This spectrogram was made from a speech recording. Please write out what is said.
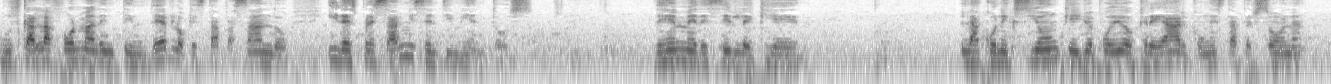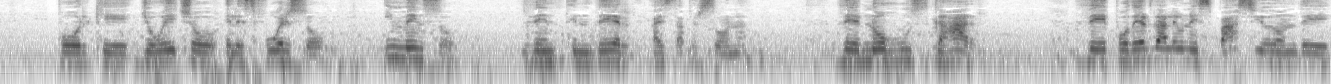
buscar la forma de entender lo que está pasando y de expresar mis sentimientos. Déjenme decirle que la conexión que yo he podido crear con esta persona, porque yo he hecho el esfuerzo inmenso de entender a esta persona, de no juzgar de poder darle un espacio donde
